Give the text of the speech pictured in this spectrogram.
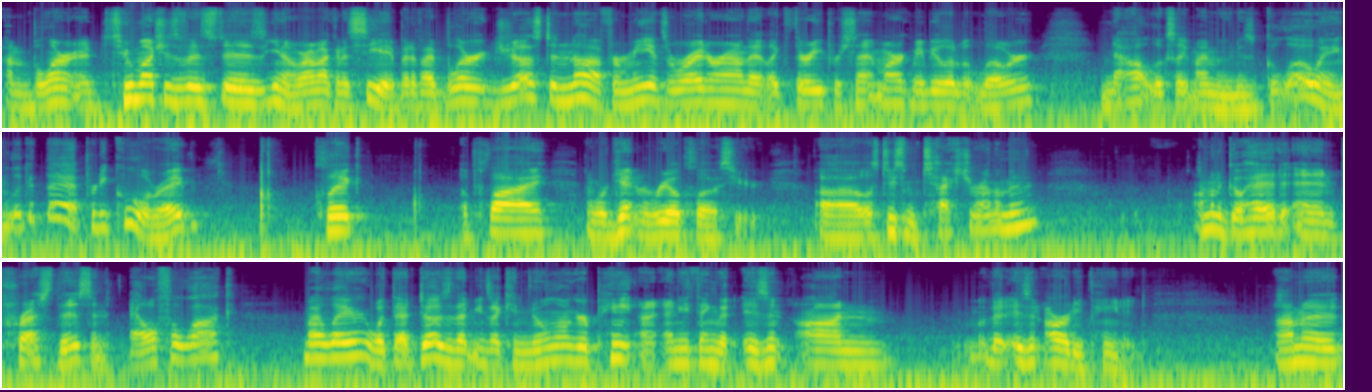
I'm blurring too much is, is, is you know I'm not going to see it. But if I blur it just enough, for me it's right around that like 30% mark, maybe a little bit lower. Now it looks like my moon is glowing. Look at that, pretty cool, right? Click, apply, and we're getting real close here. Uh, let's do some texture on the moon. I'm going to go ahead and press this and alpha lock my layer. What that does is that means I can no longer paint on anything that isn't on that isn't already painted. I'm gonna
